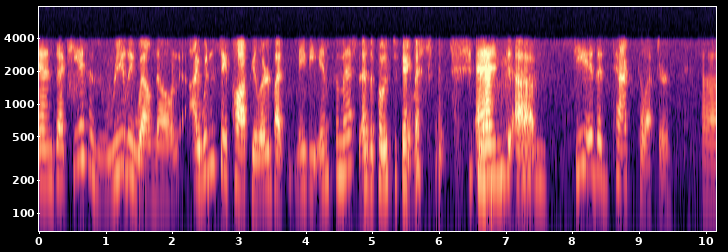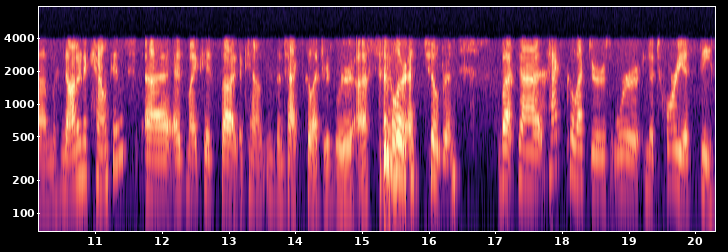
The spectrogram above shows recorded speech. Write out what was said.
And Zacchaeus is really well known. I wouldn't say popular, but maybe infamous as opposed to famous. and um, he is a tax collector, um, not an accountant, uh, as my kids thought accountants and tax collectors were uh, similar as children. But uh, tax collectors were notorious thieves.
